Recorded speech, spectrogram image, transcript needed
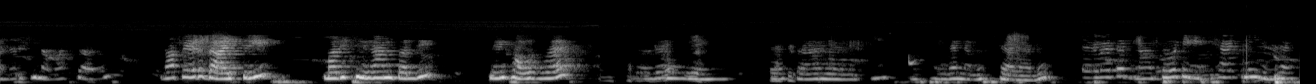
అందరికీ నమస్కారం. నా పేరు గాయత్రి మాది చిన్నపల్లి నేను హౌస్ వైఫ్. సార్ వాళ్ళకి ముఖ్యంగా నమస్కారాలు. తర్వాత నాతోటి విద్యార్థిని విద్యార్థి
